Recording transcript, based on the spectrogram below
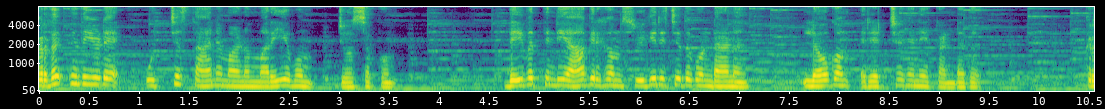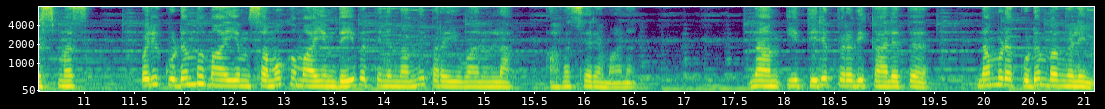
കൃതജ്ഞതയുടെ ഉച്ചസ്ഥാനമാണ് മറിയവും ജോസഫും. ദൈവത്തിന്റെ ആഗ്രഹം സ്വീകരിച്ചതുകൊണ്ടാണ് ലോകം രക്ഷകനെ കണ്ടത്. ക്രിസ്മസ് ഒരു കുടുംബമായും സമൂഹമായും ദൈവത്തിന് നന്ദി പറയുവാനുള്ള അവസരമാണ്. നാം ഈ തിരുപ്പിറവിക്കാലത്ത് നമ്മുടെ കുടുംബങ്ങളിൽ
